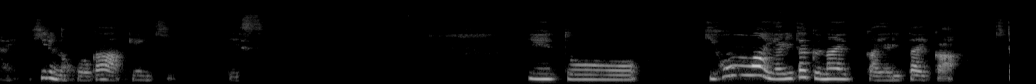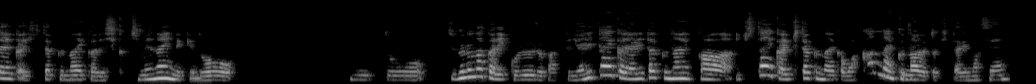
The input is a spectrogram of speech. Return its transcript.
はい、お昼の方が元気です。えっ、ー、と基本はやりたくないかやりたいか行きたいか行きたくないかでしか決めないんだけどうんと自分の中で一個ルールがあってやりたいかやりたくないか行きたいか行きたくないか分かんなくなる時ってありません？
